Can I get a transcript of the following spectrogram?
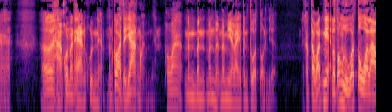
นะฮะเออหาคนมาแทนคุณเนี่ยมันก็อาจจะยากหน่อยเหมือนกันเพราะว่ามันมันมันเหมือนมันมีอะไรเป็นตัวตนเยอะนะครับ แต่ว่าเนี่ยเราต้องรู้ว่าตัวเรา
